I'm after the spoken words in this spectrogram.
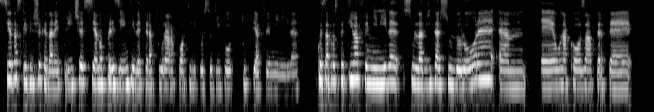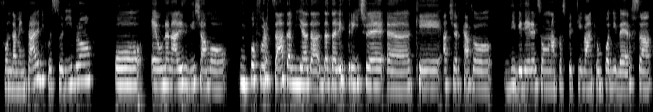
sia da scrittrice che da lettrice siano presenti in letteratura rapporti di questo tipo tutti al femminile. Questa prospettiva femminile sulla vita e sul dolore ehm, è una cosa per te fondamentale di questo libro o è un'analisi, diciamo, un po' forzata mia da, da, da lettrice eh, che ha cercato di vedere insomma una prospettiva anche un po' diversa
